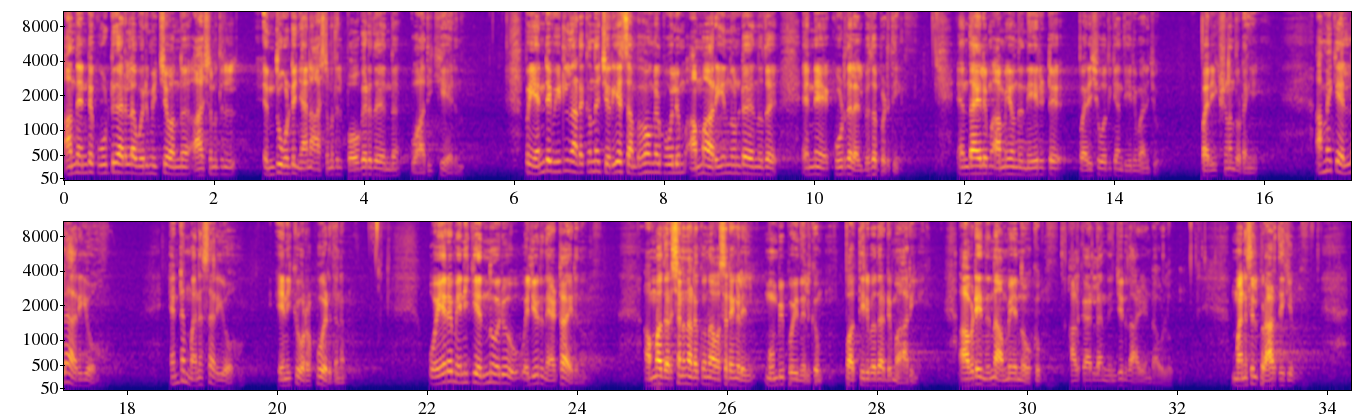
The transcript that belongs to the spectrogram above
അന്ന് എന്റെ കൂട്ടുകാരെല്ലാം ഒരുമിച്ച് വന്ന് ആശ്രമത്തിൽ എന്തുകൊണ്ട് ഞാൻ ആശ്രമത്തിൽ പോകരുത് എന്ന് വാദിക്കുകയായിരുന്നു. അപ്പോൾ എന്റെ വീട്ടിൽ നടക്കുന്ന ചെറിയ സംഭവങ്ങൾ പോലും അമ്മ അറിയുന്നുണ്ട് എന്നത് എന്നെ കൂടുതൽ അത്ഭുതപ്പെടുത്തി. എന്തായാലും അമ്മയെ ഒന്ന് നേരിട്ട് പരിശോധിക്കാൻ തീരുമാനിച്ചു. പരീക്ഷണം തുടങ്ങി. അമ്മയ്ക്ക് എല്ലാം അറിയോ? എന്റെ മനസ്സറിയോ? എനിക്ക് ഉറപ്പ് വരുത്തണം. ഉയരം എനിക്ക് എന്നും ഒരു വലിയൊരു നേട്ടമായിരുന്നു. അമ്മ ദർശനം നടക്കുന്ന അവസരങ്ങളിൽ മുമ്പിൽ പോയി നിൽക്കും. പത്തിരുപത് അടി മാറി. അവിടെ നിന്ന് അമ്മയെ നോക്കും. ആൾക്കാരെല്ലാം നെഞ്ചിന് താഴെ ഉണ്ടാവുള്ളൂ. മനസ്സിൽ പ്രാർത്ഥിക്കും.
